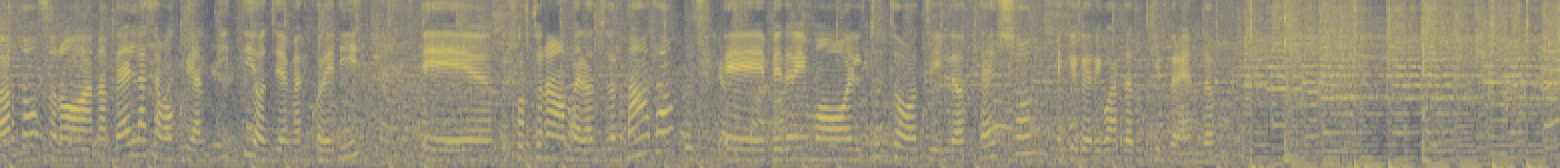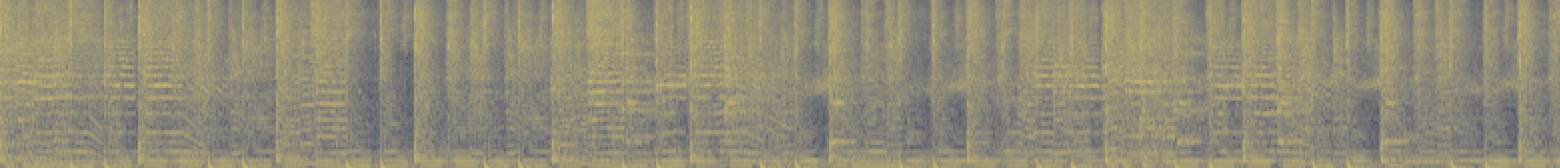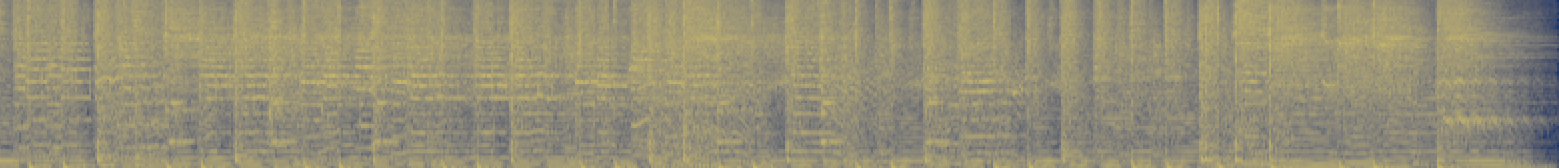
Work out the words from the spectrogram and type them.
buongiorno, sono Annabella, siamo qui al Pitti, oggi è mercoledì e per fortuna è una bella giornata e vedremo il tutto oggi il fashion e che riguarda tutti i brand.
